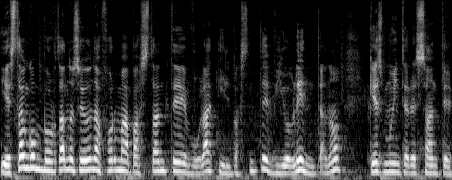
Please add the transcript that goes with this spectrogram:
y están comportándose de una forma bastante volátil, bastante violenta, ¿no? Que es muy interesante.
